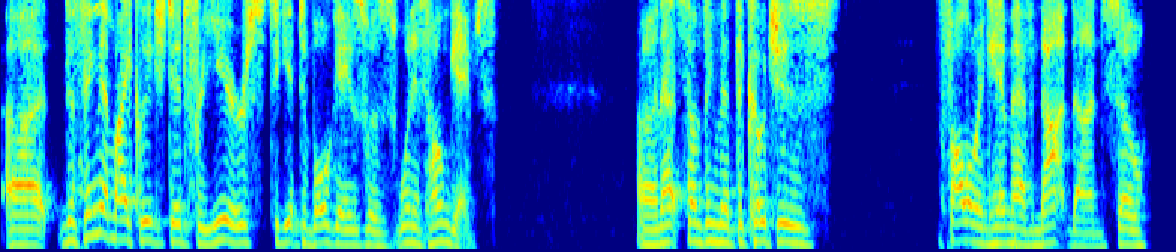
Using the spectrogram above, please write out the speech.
Uh, the thing that Mike Leach did for years to get to bowl games was win his home games. Uh, and that's something that the coaches following him have not done. So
